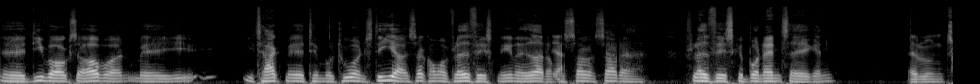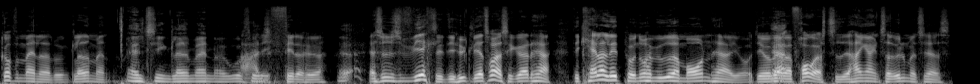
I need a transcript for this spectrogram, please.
øh, de vokser op og med, i, i takt med, at temperaturen stiger, og så kommer fladfisken ind og æder dem, ja. og så, så er der fladfiskebonanza igen. Er du en skuffet mand, eller er du en glad mand? Altid en glad mand og ude ah, det er fedt at høre. Ja. Jeg synes virkelig, det er hyggeligt. Jeg tror, jeg skal gøre det her. Det kalder lidt på, nu har vi ude om morgenen her jo. Det er jo ja. ved at være frokosttid. Jeg har ikke engang taget øl med til os.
